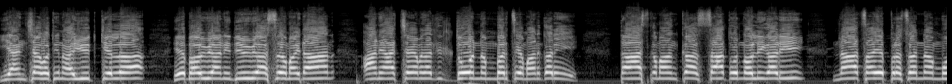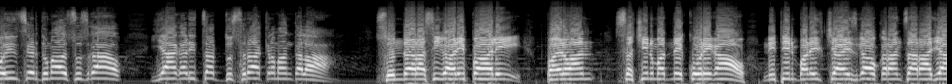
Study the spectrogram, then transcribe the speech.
यांच्या वतीनं आयोजित केलं हे भव्य आणि दिव्य असं मैदान. आणि आजच्या मैदानातील दोन नंबरचे मानकरी तास क्रमांक सात वर नवली गाडी नासाहेब प्रसन्न मोहिल सेठ धुमाळ सुसगाव या गाडीचा दुसरा क्रमांक आला सुंदर अशी गाडी पळाली पैलवान सचिन मधने कोरेगाव नितीन पाटील चाळीसगावकरांचा राजा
